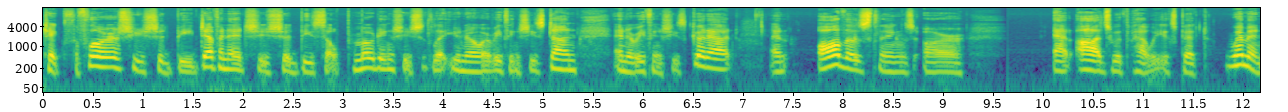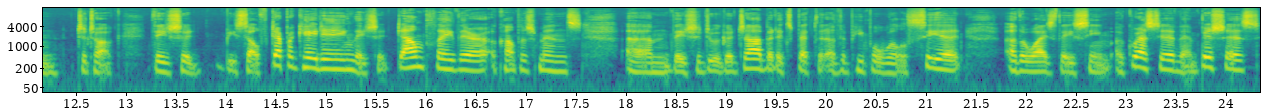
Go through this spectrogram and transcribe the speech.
take the floor, she should be definite, she should be self-promoting, she should let you know everything she's done and everything she's good at, and all those things are at odds with how we expect women to talk. They should be self deprecating, they should downplay their accomplishments, um, they should do a good job but expect that other people will see it. Otherwise, they seem aggressive, ambitious.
